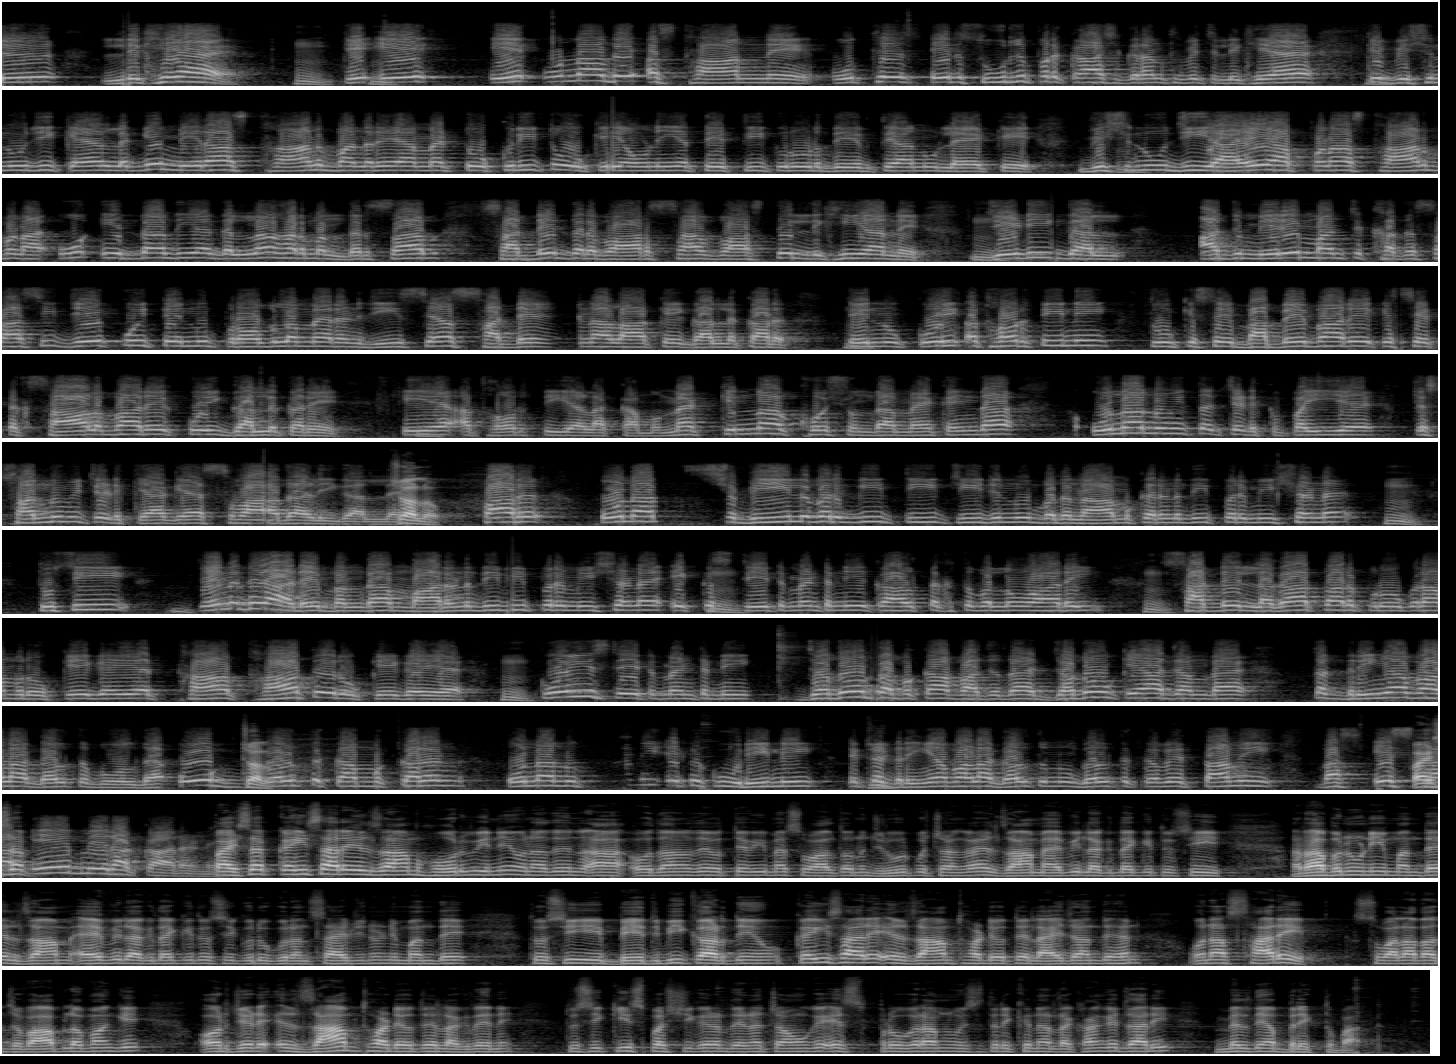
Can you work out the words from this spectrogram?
ਲਿਖਿਆ ਹੈ ਹੂੰ, ਕਿ ਇਹ ਇਹ ਉਹਨਾਂ ਦੇ ਅਸਥਾਨ ਨੇ। ਉੱਥੇ ਇਹ ਸੂਰਜ ਪ੍ਰਕਾਸ਼ ਗ੍ਰੰਥ ਵਿੱਚ ਲਿਖਿਆ ਹੈ ਕਿ ਵਿਸ਼ਨੂੰ ਜੀ ਕਹਿਣ ਲੱਗੇ ਮੇਰਾ ਸਥਾਨ ਬਣ ਰਿਹਾ ਮੈਂ ਟੋਕਰੀ ਢੋ ਕੇ ਆਉਣੀ ਹੈ 33 ਕਰੋੜ ਦੇਵਤਿਆਂ ਨੂੰ ਲੈ ਕੇ। ਵਿਸ਼ਨੂੰ ਜੀ ਆਏ ਆਪਣਾ ਸਥਾਨ ਬਣਾ ਉਹ ਇਦਾਂ ਦੀਆਂ ਗੱਲਾਂ ਹਰਮੰਦਰ ਸਾਹਿਬ ਸਾਡੇ ਦਰਬਾਰ ਸਾਹਿਬ ਵਾਸਤੇ ਲਿਖੀਆਂ ਨੇ। ਜਿਹੜੀ ਗੱਲ ਅੱਜ ਮੇਰੇ ਮਨ 'ਚ ਖਦਸ਼ਾ ਸੀ ਜੇ ਕੋਈ ਤੈਨੂੰ ਪ੍ਰੋਬਲਮ ਹੈ ਰਣਜੀਤ ਸਿੰਘ ਸਾਡੇ ਨਾਲ ਆ ਕੇ ਗੱਲ ਕਰ। ਤੈਨੂੰ ਕੋਈ ਅਥਾਰਟੀ ਨਹੀਂ ਤੂੰ ਕਿਸੇ ਬਾਬੇ ਬਾਰੇ ਕਿਸੇ ਟਕਸਾਲ ਬਾਰੇ ਕੋਈ ਗੱਲ ਕਰੇ। ਇਹ ਹੈ ਅਥਾਰਟੀ ਵਾਲਾ ਕੰਮ। ਮੈਂ ਕਿੰਨਾ ਖੁਸ਼ ਹੁੰਦਾ ਮੈਂ ਕਹਿੰਦਾ ਉਹਨਾਂ ਨੂੰ ਵੀ ਤਾਂ ਝਿੜਕ ਪਈ ਹੈ ਤੇ ਸਾਨੂੰ ਵੀ ਝਿੜਕਿਆ ਗਿਆ ਸਵਾਦ ਵਾਲੀ ਗੱਲ ਹੈ। ਚਲੋ। ਪਰ ਉਹਨਾਂ ਸ਼ਬੀਲ ਵਰਗੀ ਚੀਜ਼ ਨੂੰ ਬਦਨਾਮ ਕਰਨ ਦੀ ਪਰਮਿਸ਼ਨ ਹੈ। ਹੂੰ। ਤੁਸੀਂ ਦਿਨ ਦਿਹਾੜੇ ਬੰਦਾ ਮਾਰਨ ਦੀ ਵੀ ਪਰਮਿਸ਼ਨ ਹੈ ਇੱਕ ਸਟੇਟਮੈਂਟ ਨਹੀਂ ਅਕਾਲ ਤਖਤ ਵੱਲੋਂ ਆ ਰਹੀ। ਸਾਡੇ ਲਗਾਤਾਰ ਪ੍ਰੋਗਰਾਮ ਰੋਕੇ ਗਏ ਹੈ ਥਾਂ ਥਾਂ ਤੇ ਰੋਕੇ ਗਏ ਹੈ। ਕੋਈ ਸਟੇਟਮੈਂਟ ਨਹੀਂ। ਜਦੋਂ ਦਬਕਾ ਵੱਜਦਾ ਜਦੋਂ ਕਿਹਾ ਜਾਂਦਾ ਢੱਡਰੀਆਂ ਵਾਲਾ ਗਲਤ ਬੋਲਦਾ ਉਹ। ਗਲਤ ਕੰਮ ਕਰਨ ਉਹਨਾਂ ਨੂੰ ਤਾਂ ਵੀ ਇੱਕ ਘੂਰੀ ਨਹੀਂ ਇਹ ਢੱਡਰੀਆਂ ਵਾਲਾ ਗਲਤ ਨੂੰ ਗਲਤ ਕਵੇ ਤਾਂ ਵੀ ਬਸ ਇਸ ਦਾ ਇਹ ਮੇਰਾ ਕਾਰਨ ਹੈ। ਭਾਈ ਸਾਹਿਬ ਕਈ ਸਾਰੇ ਇਲਜ਼ਾਮ ਹੋਰ ਵੀ ਨੇ ਉਹਨਾਂ ਦੇ ਉਹਨਾਂ ਦੇ ਉੱਤੇ ਵੀ ਮੈਂ ਸਵਾਲ ਤੁਹਾਨੂੰ ਜ਼ਰੂਰ ਪੁੱਛਾਂਗਾ। ਇਲਜ਼ਾਮ ਇਹ ਵੀ ਲੱਗਦਾ ਕਿ ਤੁਸੀਂ ਰੱਬ ਨੂੰ ਨਹੀਂ ਮੰਨਦੇ ਇਲਜ਼ਾਮ ਇਹ ਵੀ ਲੱਗਦਾ ਕਿ ਤੁਸੀਂ ਗੁਰੂ ਗ੍ਰੰਥ ਸਾਹਿਬ ਜੀ ਨੂੰ ਨਹੀਂ ਮੰਨਦੇ ਤੁਸੀਂ ਬੇਦਬੀ ਕਰਦੇ ਹੋ। ਕਈ ਸਾਰੇ ਇਲਜ਼ਾਮ ਤੁਹਾਡੇ ਉੱਤੇ ਲਾਏ ਜਾਂਦੇ ਹਨ ਉਹਨਾਂ ਸਾਰੇ ਸਵਾਲਾਂ ਦਾ ਜਵਾਬ ਲਵਾਂਗੇ ਔਰ ਜਿਹੜੇ ਇਲਜ਼ਾਮ ਤੁਹਾਡੇ ਉੱਤੇ ਲੱਗਦੇ ਨੇ ਤੁਸੀਂ ਕੀ ਸਪਸ਼ਟੀਕਰਨ ਦੇਣਾ ਚਾਹੋਗੇ? ਇਸ ਪ੍ਰੋਗਰਾਮ ਨੂੰ ਇਸੇ ਤਰੀਕੇ ਨਾਲ ਰੱਖਾਂਗੇ ਜਾਰੀ। ਮਿਲਦੇ ਹਾਂ ਬ੍ਰੇਕ ਤੋਂ ਬਾਅਦ।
